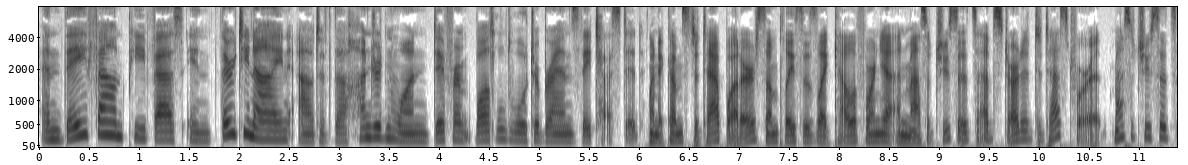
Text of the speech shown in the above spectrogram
and they found PFAS in 39 out of the 101 different bottled water brands they tested. When it comes to tap water, some places like California and Massachusetts have started to test for it. Massachusetts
